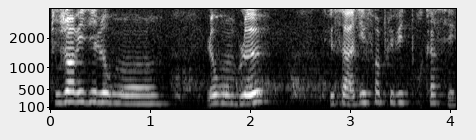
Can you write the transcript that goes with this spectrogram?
Toujours viser le rond, le rond bleu, parce que ça va 10 fois plus vite pour casser.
